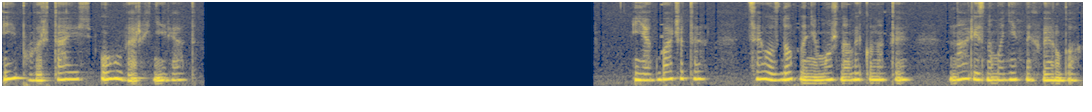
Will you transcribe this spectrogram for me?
І повертаюсь у верхній ряд. Як бачите, це оздоблення можна виконати на різноманітних виробах.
